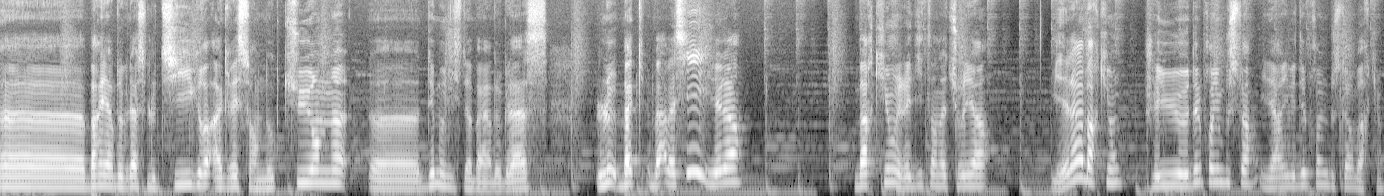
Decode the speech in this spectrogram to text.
Euh, barrière de glace, le tigre, agresseur nocturne, euh, démoniste de la barrière de glace, le bac. Bah, bah si, il est là. Barkion, en Naturia. Il est là, Barkion. Je l'ai eu euh, dès le premier booster. Il est arrivé dès le premier booster, Barkion.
